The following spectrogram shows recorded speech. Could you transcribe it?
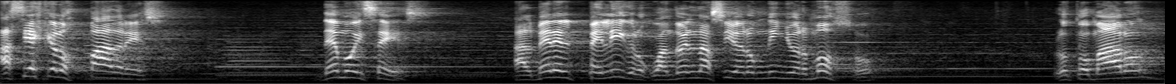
Así es que los padres de Moisés, al ver el peligro cuando él nació, era un niño hermoso, lo tomaron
